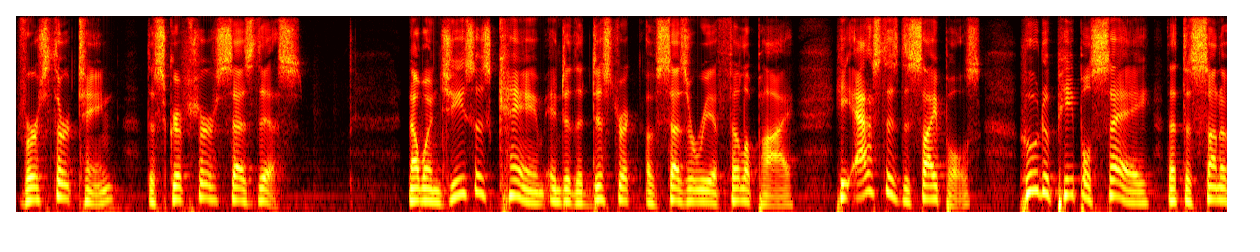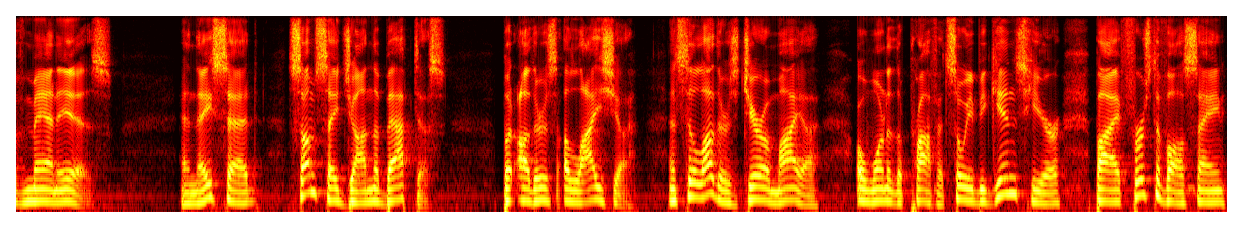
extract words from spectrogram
verse 13, the scripture says this Now, when Jesus came into the district of Caesarea Philippi, he asked his disciples, Who do people say that the Son of Man is? And they said, Some say John the Baptist, but others Elijah, and still others Jeremiah or one of the prophets. So he begins here by, first of all, saying,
